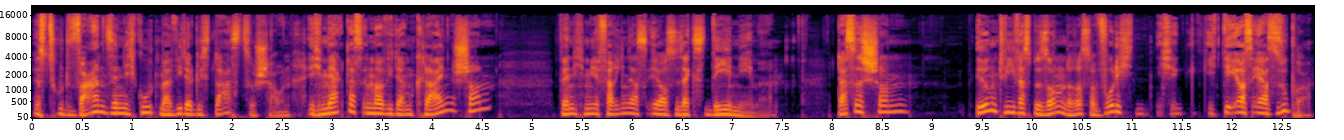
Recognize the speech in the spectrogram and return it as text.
es tut wahnsinnig gut, mal wieder durchs Glas zu schauen. Ich merke das immer wieder im Kleinen schon, wenn ich mir Farinas EOS 6D nehme. Das ist schon irgendwie was Besonderes, obwohl ich, ich, ich die EOS R ist super.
